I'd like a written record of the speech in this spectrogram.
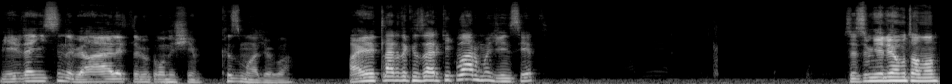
Bir evden gitsin de bir hayaletle bir konuşayım. Kız mı acaba? Hayaletlerde kız erkek var mı cinsiyet? Sesim geliyor mu tamam?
